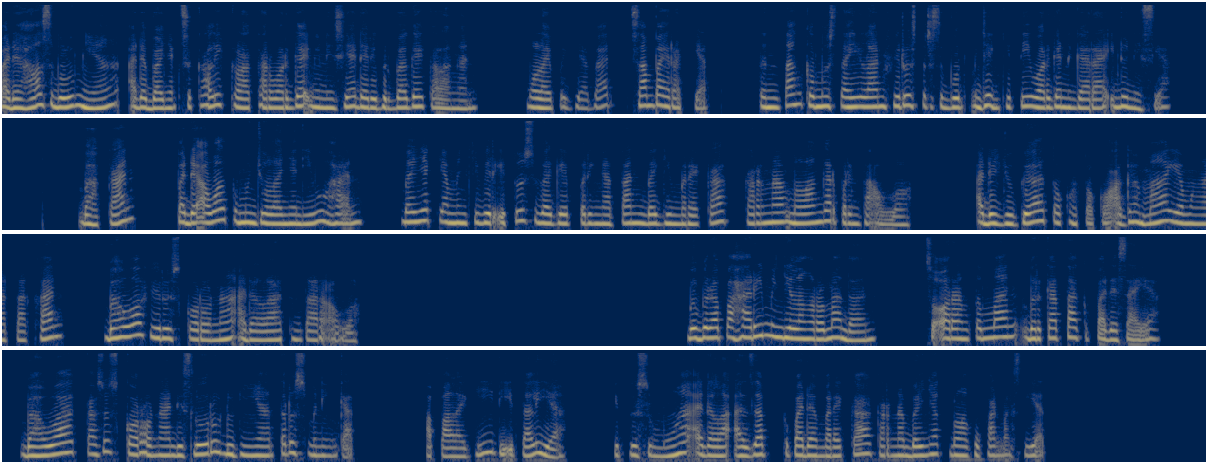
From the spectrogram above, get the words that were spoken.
Padahal sebelumnya ada banyak sekali kelakar warga Indonesia dari berbagai kalangan, mulai pejabat sampai rakyat, tentang kemustahilan virus tersebut menjangkiti warga negara Indonesia. Bahkan, pada awal kemunculannya di Wuhan, banyak yang mencibir itu sebagai peringatan bagi mereka karena melanggar perintah Allah. Ada juga tokoh-tokoh agama yang mengatakan bahwa virus corona adalah tentara Allah. Beberapa hari menjelang Ramadan, seorang teman berkata kepada saya bahwa kasus corona di seluruh dunia terus meningkat. Apalagi di Italia, itu semua adalah azab kepada mereka karena banyak melakukan maksiat.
